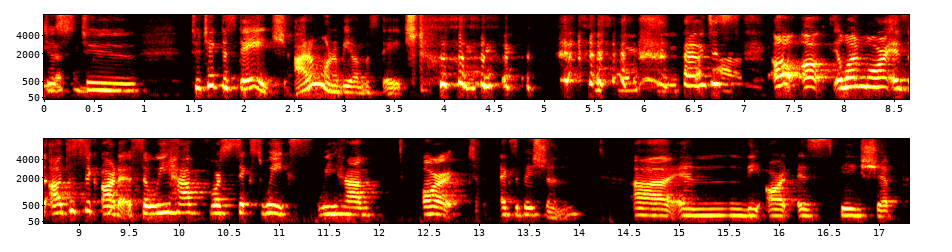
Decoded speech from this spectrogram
just to to take the stage. I don't want to be on the stage. I'm just oh, oh one more is autistic artist. So we have for six weeks we have art exhibition, uh, and the art is being shipped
